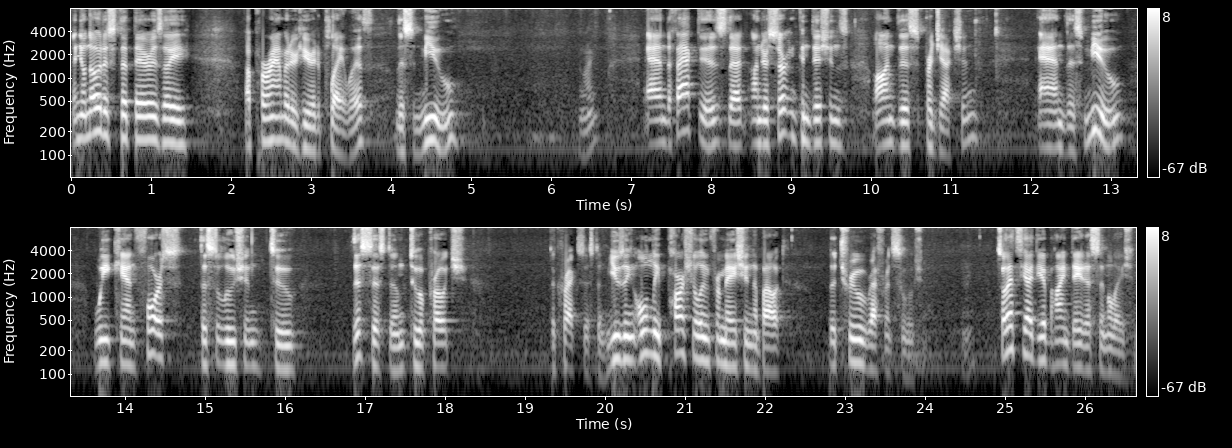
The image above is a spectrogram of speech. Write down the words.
And you'll notice that there is a, a parameter here to play with, this mu. Right? And the fact is that under certain conditions on this projection and this mu, we can force the solution to this system to approach the correct system using only partial information about the true reference solution. So that's the idea behind data assimilation.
